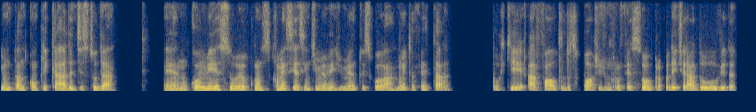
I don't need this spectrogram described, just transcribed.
e um tanto complicada de estudar. É, no começo, eu comecei a sentir meu rendimento escolar muito afetado, porque a falta do suporte de um professor para poder tirar dúvida,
